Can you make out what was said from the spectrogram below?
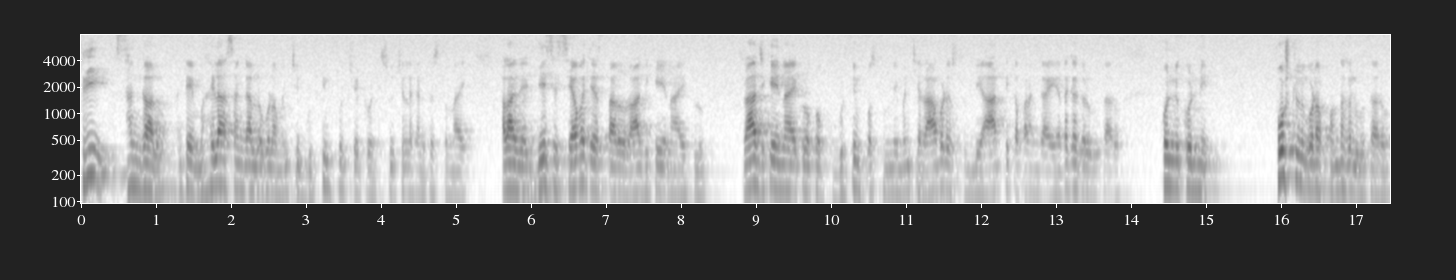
స్త్రీ సంఘాలు అంటే మహిళా సంఘాల్లో కూడా మంచి గుర్తింపు వచ్చేటువంటి సూచనలు కనిపిస్తున్నాయి. అలాగే దేశ సేవ చేస్తారు రాజకీయ నాయకులు. రాజకీయ నాయకులకు ఒక గుర్తింపు వస్తుంది మంచి రాబడి వస్తుంది ఆర్థిక పరంగా ఎదగగలుగుతారు. కొన్ని కొన్ని పోస్టులను కూడా పొందగలుగుతారు.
